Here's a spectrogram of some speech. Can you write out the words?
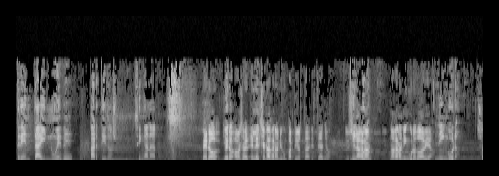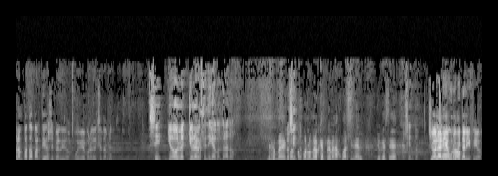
39 partidos sin ganar. Pero, pero vamos a ver, ¿el Elche no ha ganado ningún partido esta- este año? Si la ha ganado, no ha ganado ninguno todavía. Ninguno. Solo ha empatado partidos y perdido. Muy bien por el Elche también. Sí, yo, le- yo le rescindí el contrato. Hombre, Lo por, siento. por lo menos que prueben a jugar sin él. Yo qué sé. Lo siento. Yo le haría Ya, uno ¿no? vitalicio.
